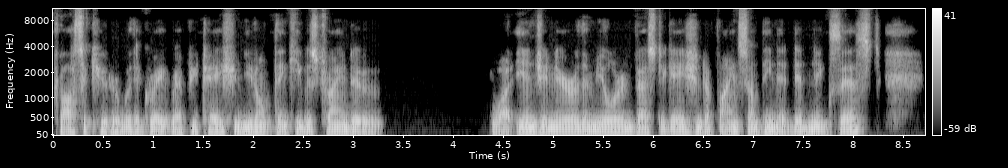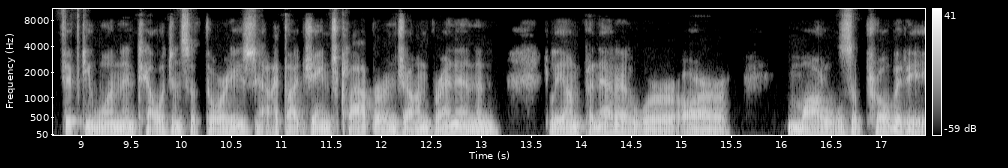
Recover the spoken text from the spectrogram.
prosecutor with a great reputation. You don't think he was trying to what engineer the Mueller investigation to find something that didn't exist. 51 intelligence authorities. I thought James Clapper and John Brennan and Leon Panetta were our models of probity.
